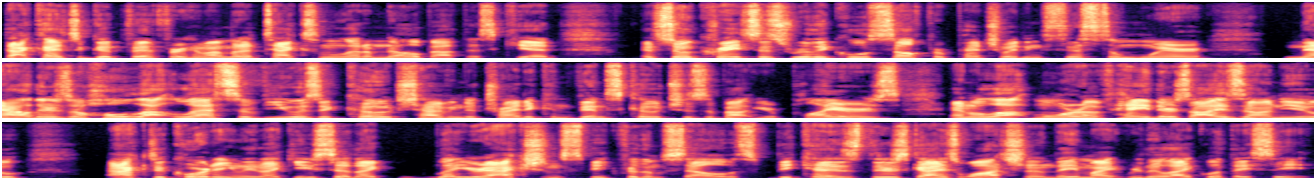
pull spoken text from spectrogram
That guy's a good fit for him. I'm going to text him and let him know about this kid. And so it creates this really cool self perpetuating system where now there's a whole lot less of you as a coach having to try to convince coaches about your players and a lot more of, hey, there's eyes on you. Act accordingly, like you said, like let your actions speak for themselves because there's guys watching and they might really like what they see.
